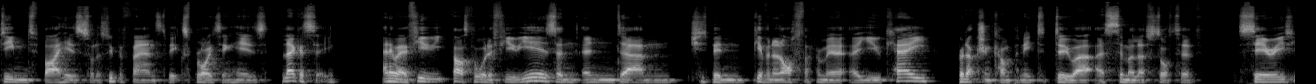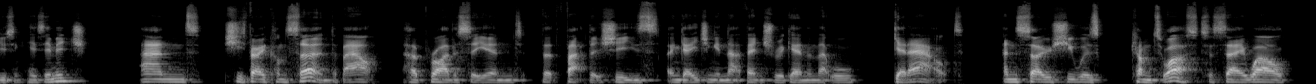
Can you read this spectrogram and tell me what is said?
deemed by his sort of superfans to be exploiting his legacy. Anyway, a few fast forward a few years, and and um, she's been given an offer from a, a UK production company to do a, a similar sort of series using his image, and she's very concerned about her privacy and the fact that she's engaging in that venture again, and that will get out. And so she was come to us to say, well,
